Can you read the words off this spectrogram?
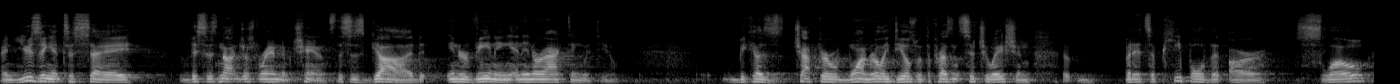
and using it to say, this is not just random chance, this is God intervening and interacting with you. Because chapter one really deals with the present situation, but it's a people that are slow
